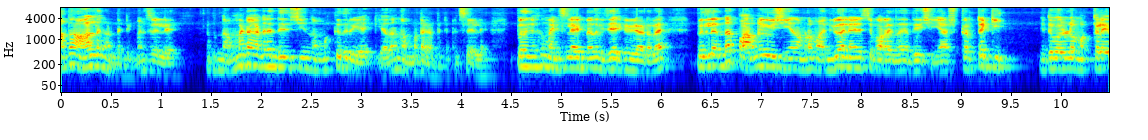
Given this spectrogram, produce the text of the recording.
അത് ആളുടെ കണ്ടന്റ് മനസ്സിലല്ലേ അപ്പൊ നമ്മുടെ കണ്ടന്റ് എന്താ വെച്ച് കഴിഞ്ഞാൽ നമുക്കിത് റിയാക്ട് ചെയ്യുക അതാണ് നമ്മുടെ കണ്ടന്റ് മനസ്സിലല്ലേ ഇപ്പൊ നിങ്ങൾക്ക് മനസ്സിലായിട്ടുണ്ടെന്ന് വിചാരിക്കുന്നില്ല ഇപ്പൊ ഇതിൽ എന്താ പറഞ്ഞു ചോദിച്ചു കഴിഞ്ഞാൽ നമ്മുടെ മല്ലു അനാലിസ്റ്റ് പറയുന്നത് എന്താ വെച്ച് കഴിഞ്ഞാൽ ഇതുപോലുള്ള മക്കളെ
